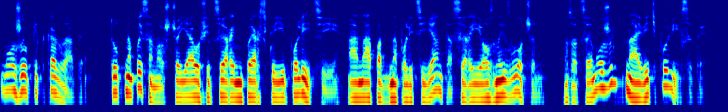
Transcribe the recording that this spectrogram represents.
Можу підказати. Тут написано, що я офіцер імперської поліції, а напад на поліціянта серйозний злочин. За це можуть навіть повісити.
